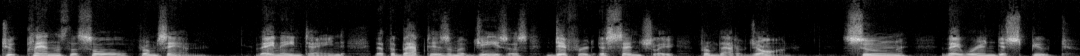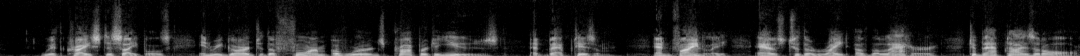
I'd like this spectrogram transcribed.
to cleanse the soul from sin. They maintained that the baptism of Jesus differed essentially from that of John. Soon they were in dispute with Christ's disciples in regard to the form of words proper to use at baptism, and finally, as to the right of the latter to baptize at all.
